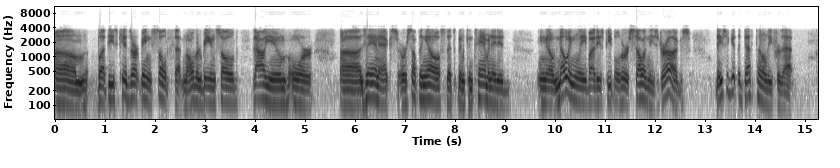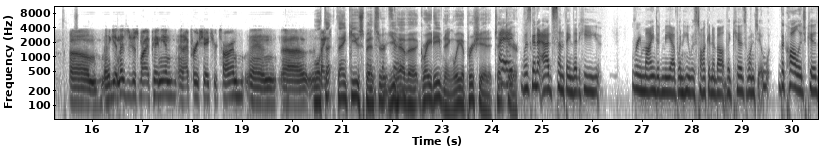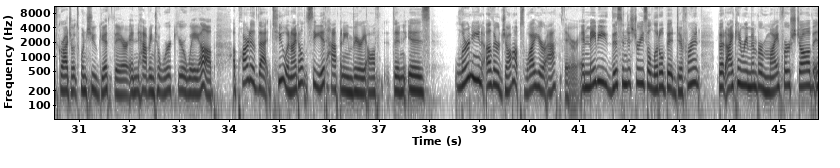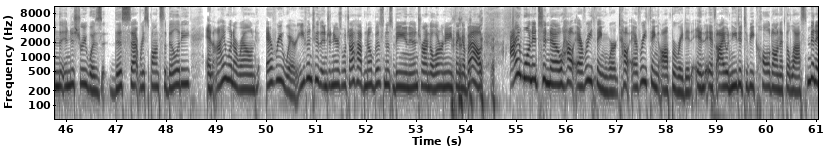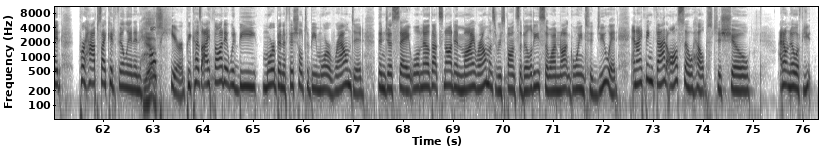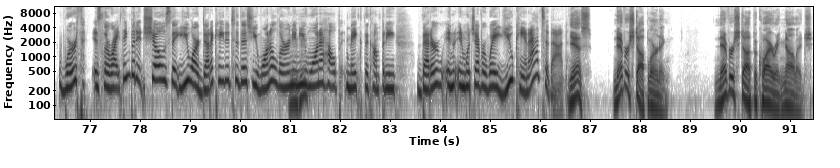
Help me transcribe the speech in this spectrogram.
um, but these kids aren't being sold fentanyl; they're being sold Valium or uh, Xanax or something else that's been contaminated, you know, knowingly by these people who are selling these drugs. They should get the death penalty for that. Um, and again, this is just my opinion, and I appreciate your time. And uh, well, th- thank you, Spencer. Thanks, Spencer. You have a great evening. We appreciate it. Take I, care. I was going to add something that he reminded me of when he was talking about the kids once you, the college kids graduates once you get there and having to work your way up a part of that too and i don't see it happening very often is learning other jobs while you're at there and maybe this industry is a little bit different but I can remember my first job in the industry was this set responsibility. And I went around everywhere, even to the engineers, which I have no business being in trying to learn anything about. I wanted to know how everything worked, how everything operated, and if I needed to be called on at the last minute, perhaps I could fill in and help yes. here because I thought it would be more beneficial to be more rounded than just say, well, no, that's not in my realm as responsibility, so I'm not going to do it. And I think that also helps to show, I don't know if you, worth is the right thing, but it shows that you are dedicated to this. You want to learn mm-hmm. and you mm-hmm. want to help make the company better in, in whichever way you can add to that. Yes. Never stop learning. Never stop acquiring knowledge.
